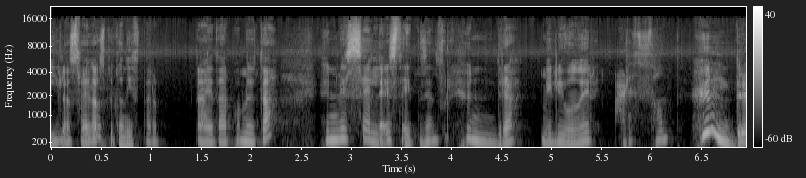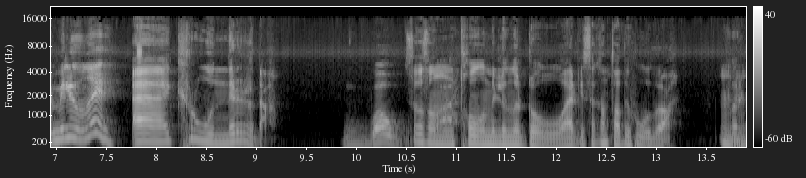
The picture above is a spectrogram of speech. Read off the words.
i Las Vegas, du kan gifte deg- der på minuttet, hun vil selge estaten sin for 100 millioner Er det sant? 100 millioner! eh, kroner, da. Wow. Så sånn 12 millioner dollar, hvis jeg kan ta det i hodet, da. For,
